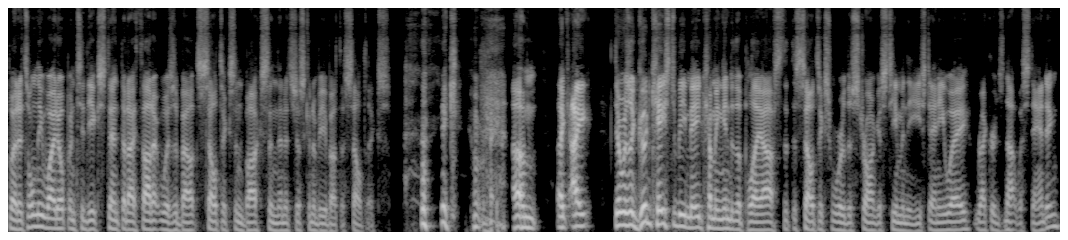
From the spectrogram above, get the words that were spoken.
But it's only wide open to the extent that I thought it was about Celtics and Bucks, and then it's just going to be about the Celtics. like, right. um, like I, there was a good case to be made coming into the playoffs that the Celtics were the strongest team in the East anyway, records notwithstanding.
